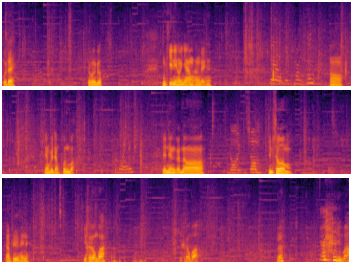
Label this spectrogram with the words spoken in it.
พูดได้เดี๋ยวเบิ่งดูเมื่อกี้นี่เขาย่างมาทางไหนฮะ อ๋อยังไปทางพุ่นบ่โดยเป็นอย่างกันเนาะโดยส้มกินส้มน้ำถือให้นะกินขนมปะกินขนมปะฮะกินปะ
